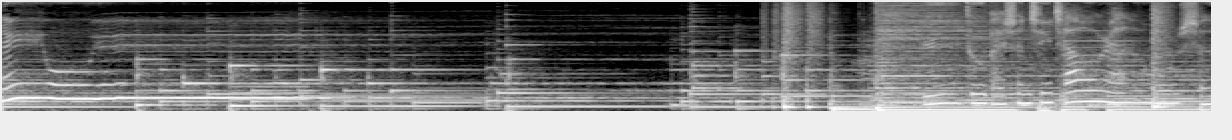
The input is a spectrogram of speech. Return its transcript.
里无云。鱼肚白升起，悄然无声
